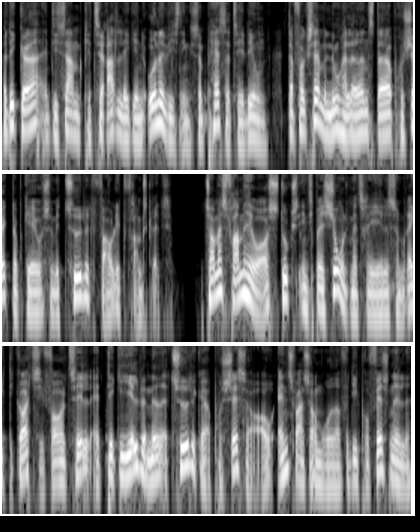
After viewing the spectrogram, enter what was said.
og det gør, at de sammen kan tilrettelægge en undervisning, som passer til eleven, der for eksempel nu har lavet en større projektopgave som et tydeligt fagligt fremskridt. Thomas fremhæver også Stuks inspirationsmateriale som rigtig godt i forhold til, at det kan hjælpe med at tydeliggøre processer og ansvarsområder for de professionelle,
